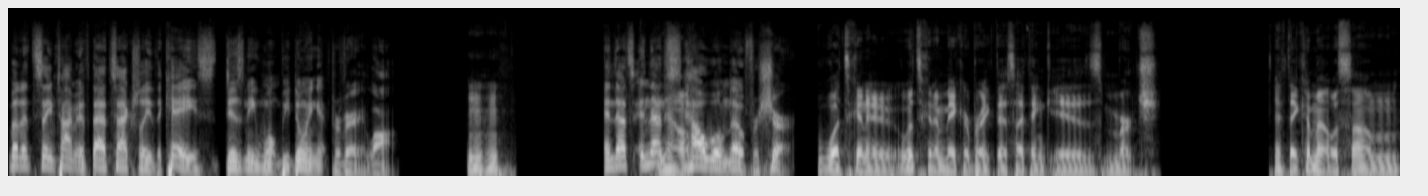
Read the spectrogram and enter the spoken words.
but at the same time, if that's actually the case, Disney won't be doing it for very long. Mm-hmm. And that's and that's No. how we'll know for sure. What's gonna What's gonna make or break this? I think is merch. If they come out with some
